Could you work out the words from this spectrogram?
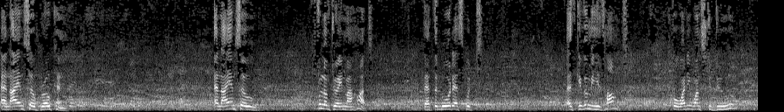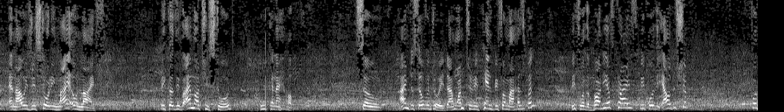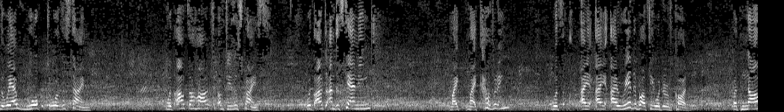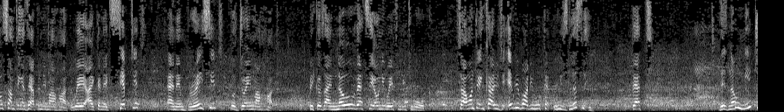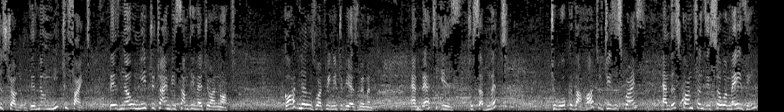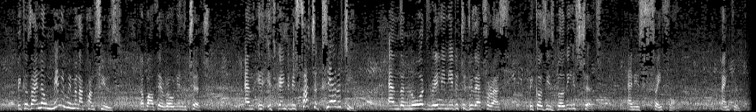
And I am so broken. And I am so full of joy in my heart that the Lord has put, has given me his heart for what he wants to do and how he's restoring my own life. Because if I'm not restored, who can I help? So I'm just overjoyed. I want to repent before my husband, before the body of Christ, before the eldership, for the way I've walked all this time without the heart of Jesus Christ, without understanding my, my covering, with, I, I, I read about the order of God, but now something has happened in my heart where I can accept it and embrace it with joy in my heart because I know that's the only way for me to walk. So I want to encourage everybody who, can, who is listening that there's no need to struggle. There's no need to fight. There's no need to try and be something that you are not. God knows what we need to be as women. And that is to submit, to walk with the heart of Jesus Christ. And this conference is so amazing because I know many women are confused about their role in the church. And it's going to be such a clarity. And the Lord really needed to do that for us because He's building His church and He's faithful. Thank you.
